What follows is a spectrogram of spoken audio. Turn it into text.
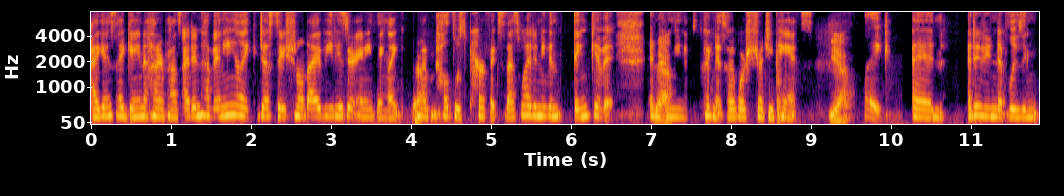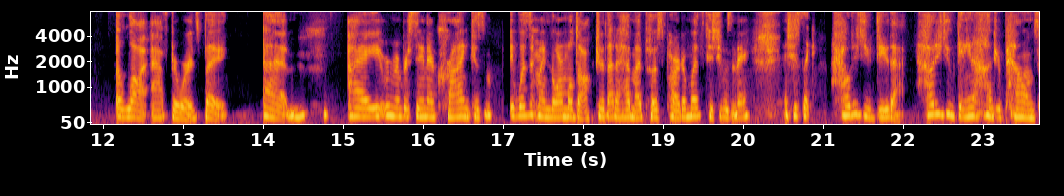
I guess I gained 100 pounds. I didn't have any like gestational diabetes or anything. Like yeah. my health was perfect, so that's why I didn't even think of it. And yeah. then I mean, I was pregnant, so I wore stretchy pants. Yeah, like and I did end up losing a lot afterwards, but um I remember sitting there crying because it wasn't my normal doctor that I had my postpartum with because she wasn't there. And she's like, How did you do that? How did you gain 100 pounds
